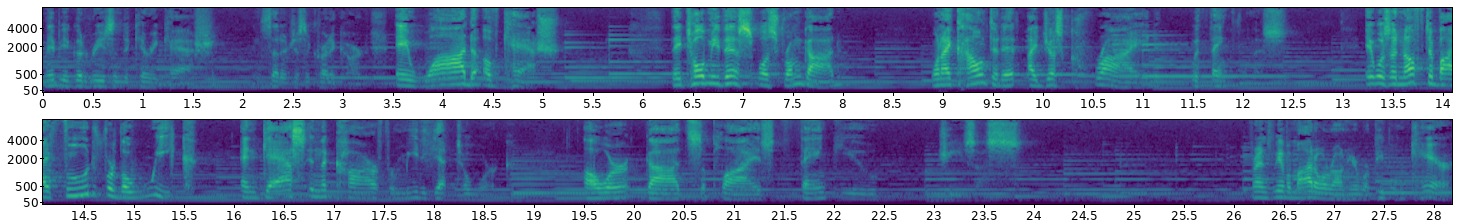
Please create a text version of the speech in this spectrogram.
Maybe a good reason to carry cash instead of just a credit card. A wad of cash. They told me this was from God. When I counted it, I just cried with thankfulness. It was enough to buy food for the week and gas in the car for me to get to work. Our God supplies. Thank you, Jesus. Friends, we have a motto around here where people who care.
